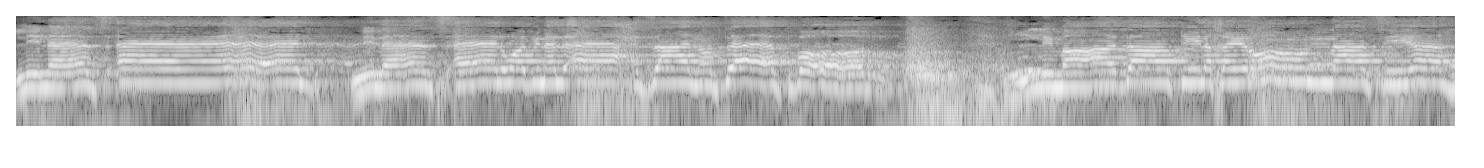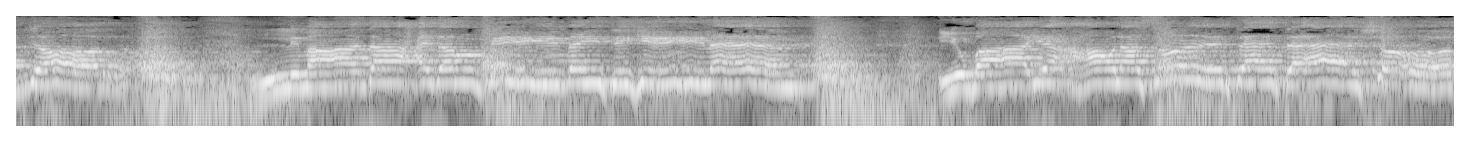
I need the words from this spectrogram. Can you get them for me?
لنسأل لنسأل وبنا الأحزان تكبر. لماذا قيل خير الناس يهجر لماذا حذر في بيته لم يبايع حول ستة أشهر؟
